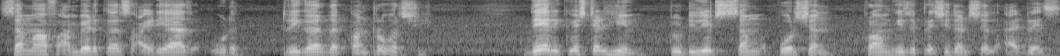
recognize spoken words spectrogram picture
some of Ambedkar's ideas would trigger the controversy. They requested him to delete some portion from his presidential address,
